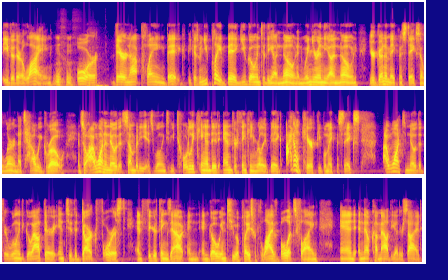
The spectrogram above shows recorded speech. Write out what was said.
Either they're lying or they're not playing big because when you play big, you go into the unknown. And when you're in the unknown, you're going to make mistakes and learn. That's how we grow. And so I want to know that somebody is willing to be totally candid and they're thinking really big. I don't care if people make mistakes. I want to know that they're willing to go out there into the dark forest and figure things out and, and go into a place with live bullets flying and, and they'll come out the other side.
